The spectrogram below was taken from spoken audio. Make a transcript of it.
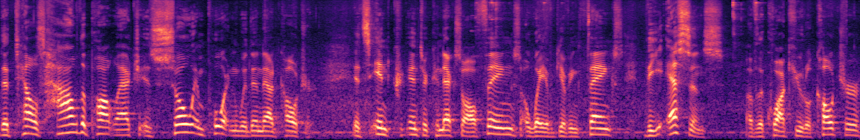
that tells how the potlatch is so important within that culture. It in, interconnects all things, a way of giving thanks, the essence of the Kwakiutl culture,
